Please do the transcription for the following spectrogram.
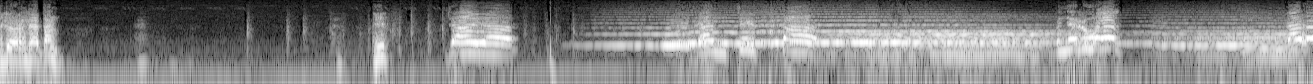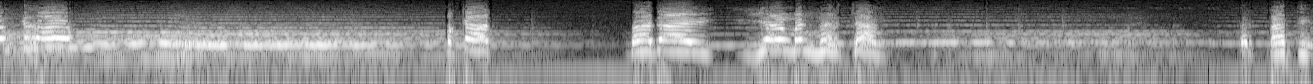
Ada orang datang. Ayo. Jaya dan Cipta menyeruak dalam gelap pekat badai yang menerjang tertatih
